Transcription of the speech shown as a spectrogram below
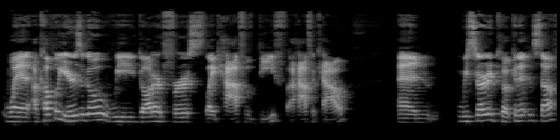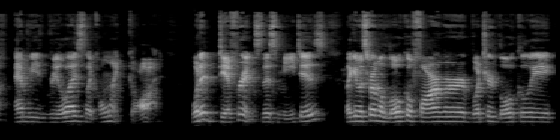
when a couple years ago we got our first like half of beef, a half a cow, and we started cooking it and stuff, and we realized like, oh my god, what a difference this meat is. Like it was from a local farmer, butchered locally,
